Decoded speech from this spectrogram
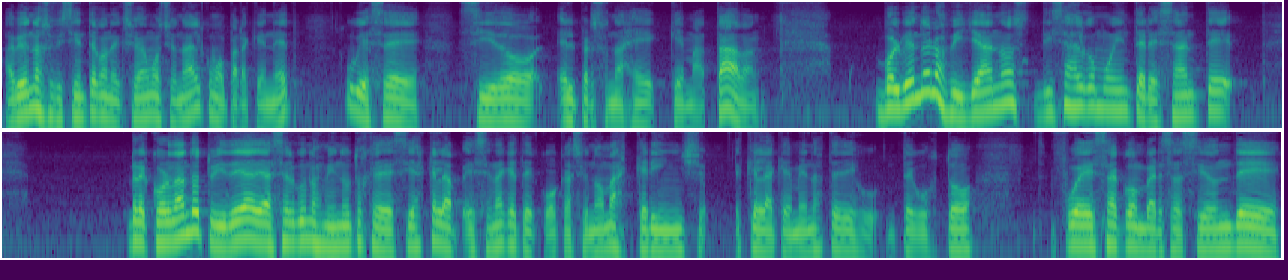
había una suficiente conexión emocional como para que Ned hubiese sido el personaje que mataban. Volviendo a los villanos, dices algo muy interesante. Recordando tu idea de hace algunos minutos que decías que la escena que te ocasionó más cringe, que la que menos te, te gustó, fue esa conversación de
